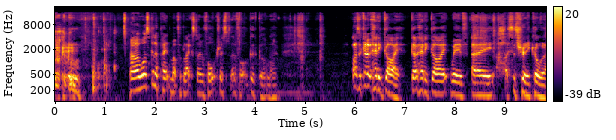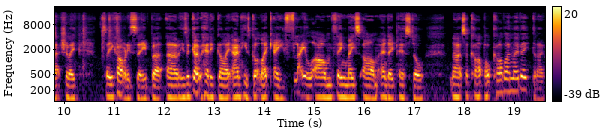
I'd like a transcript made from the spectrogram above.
I was going to paint them up for Blackstone Fortress, but then I thought, good God, no. Oh, it's a goat-headed guy. Goat-headed guy with a... Oh, this is really cool, actually. So you can't really see, but uh, he's a goat-headed guy, and he's got like a flail arm thing, mace arm, and a pistol. No, it's a car bolt carbine, maybe? Don't know.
